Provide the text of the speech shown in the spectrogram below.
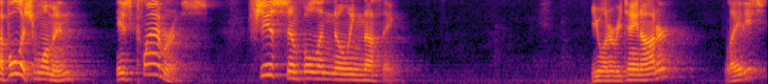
A foolish woman is clamorous. She is simple and knowing nothing. You want to retain honor? Ladies,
